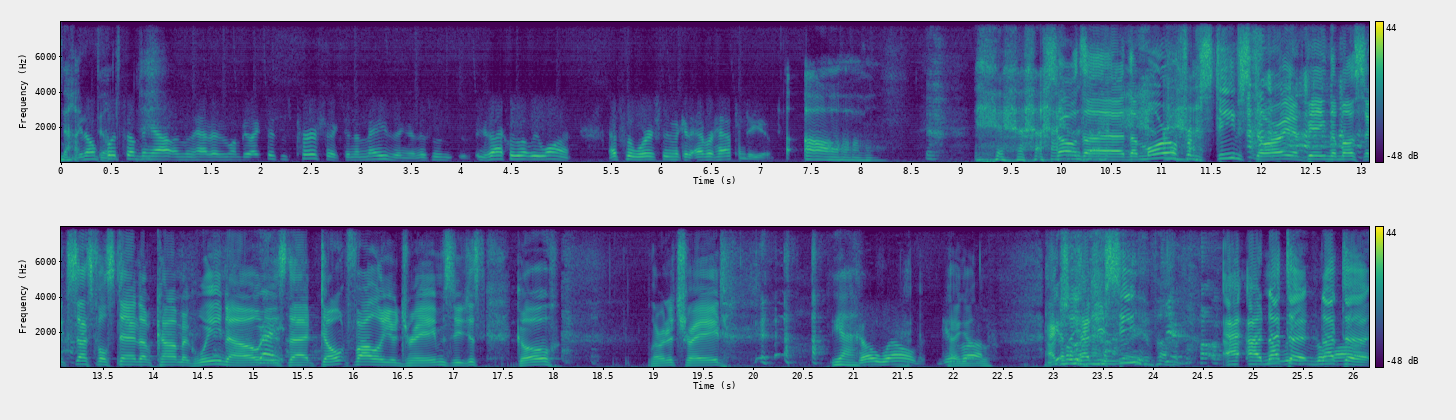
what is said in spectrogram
not You don't built- put something out and then have everyone be like, "This is perfect and amazing, and this is exactly what we want." That's the worst thing that could ever happen to you. Oh. So the the moral from Steve's story of being the most successful stand-up comic we know Right. is that don't follow your dreams. You just go learn a trade. Yeah. Go weld, give Hang up. on. Actually, have you seen? Uh, uh, not to not to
